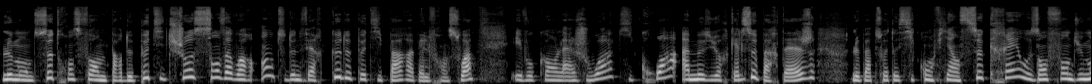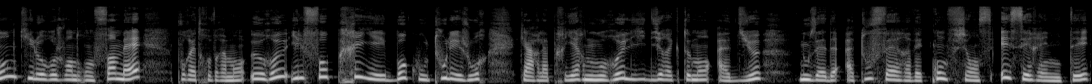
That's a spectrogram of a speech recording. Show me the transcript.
Le monde se transforme par de petites choses sans avoir honte de ne faire que de petits pas, rappelle François, évoquant la joie qui croît à mesure qu'elle se partage. Le pape souhaite aussi confier un secret aux enfants du monde qui le rejoindront fin mai. Pour être vraiment heureux, il faut prier beaucoup tous les jours, car la prière nous relie directement à Dieu, nous aide à tout faire avec confiance et sérénité.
